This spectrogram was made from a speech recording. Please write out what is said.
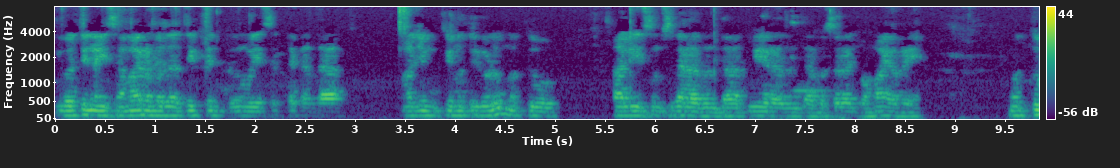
ಇವತ್ತಿನ ಈ ಸಮಾರಂಭದ ಅಧ್ಯಕ್ಷತೆ ವಹಿಸಿರ್ತಕ್ಕಂಥ ಮಾಜಿ ಮುಖ್ಯಮಂತ್ರಿಗಳು ಮತ್ತು ಹಾಲಿ ಸಂಸದರಾದಂತಹ ಆತ್ಮೀಯರಾದಂತಹ ಬಸವರಾಜ ಬೊಮ್ಮಾಯಿ ಅವರೇ ಮತ್ತು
